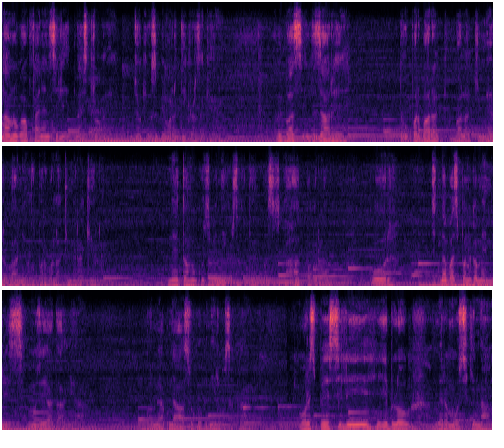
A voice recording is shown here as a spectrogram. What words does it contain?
ना हम लोग आप फाइनेंशियली इतना स्ट्रॉन्ग है जो कि उसे बेमरती कर सके। अभी बस इंतज़ार है तो ऊपर बाला बाला की मेहरबानी ऊपर वाला की मेरा ख्याल। नहीं तो हम कुछ भी नहीं कर सकते, बस उसका हाथ पकड़ा और जितना बचपन का मेमोरीज मुझे याद आ गया और मैं अपने आँसू को भी नहीं रोक सका। और स्पेशली ये ब्लॉग मेरा मौसी के नाम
